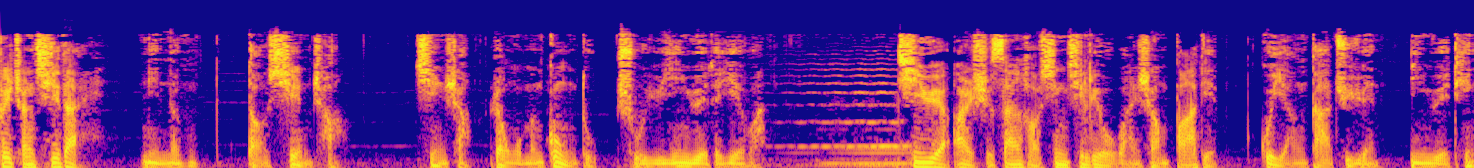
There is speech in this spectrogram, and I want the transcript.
非常期待你能到现场欣赏，让我们共度属于音乐的夜晚。七月二十三号星期六晚上八点，贵阳大剧院音乐厅。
